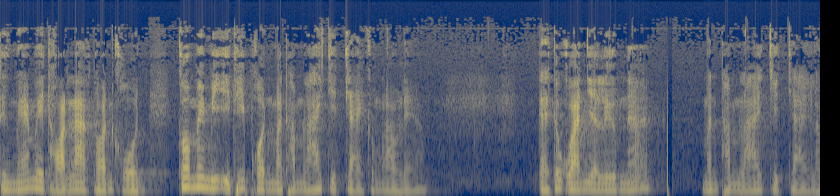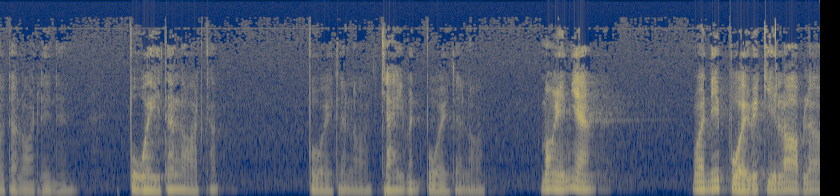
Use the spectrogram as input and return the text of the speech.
ถึงแม้ไม่ถอนรากถอนโคน ก็ไม่มีอิทธิพลมาทำร้ายจิตใจของเราแล้ว แต่ทุกวันอย่าลืมนะ มันทำร้ายจิตใจเราตลอดเลยนะ ป่วยตลอดครับ ป่วยตลอดใจมันป่วยตลอด มองเห็นยัง วันนี้ป่วยไปกี่รอบแล้ว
